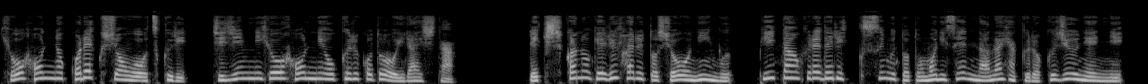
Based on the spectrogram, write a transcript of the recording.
標本のコレクションを作り、知人に標本に送ることを依頼した。歴史家のゲルハルト・ショーニング、ピーター・フレデリック・スムと共に1760年に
